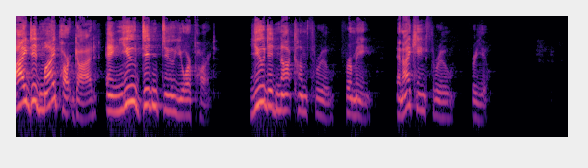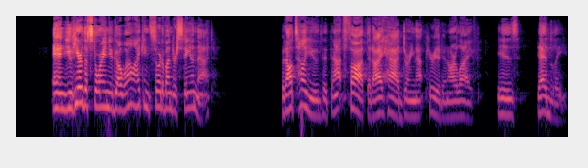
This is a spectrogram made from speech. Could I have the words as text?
I did my part, God, and you didn't do your part. You did not come through for me, and I came through for you. And you hear the story and you go, Well, I can sort of understand that. But I'll tell you that that thought that I had during that period in our life is deadly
